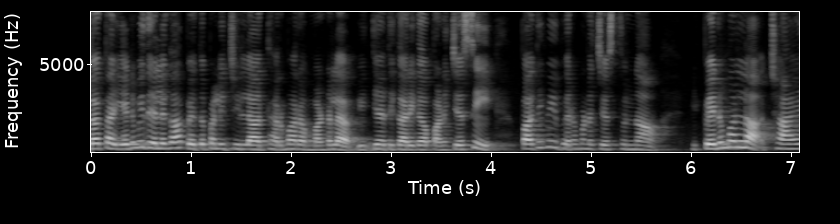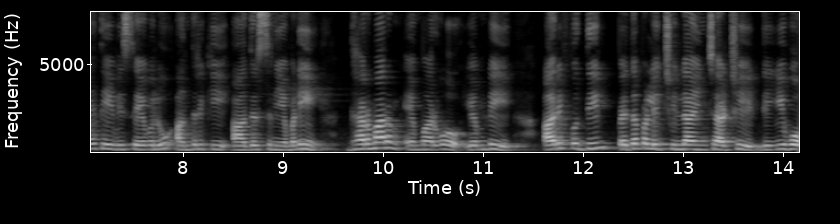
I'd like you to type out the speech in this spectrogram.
గత ఎనిమిదేళ్ళుగా పెద్దపల్లి జిల్లా ధర్మారం మండల విద్యాధికారిగా పనిచేసి పదవీ విరమణ చేస్తున్న పెనుమల్ల ఛాయాదేవి సేవలు అందరికీ ఆదర్శనీయమని ధర్మారం ఎంఆర్ఓ ఎండి అరిఫుద్దీన్ పెద్దపల్లి జిల్లా ఇన్ఛార్జి డిఈఓ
